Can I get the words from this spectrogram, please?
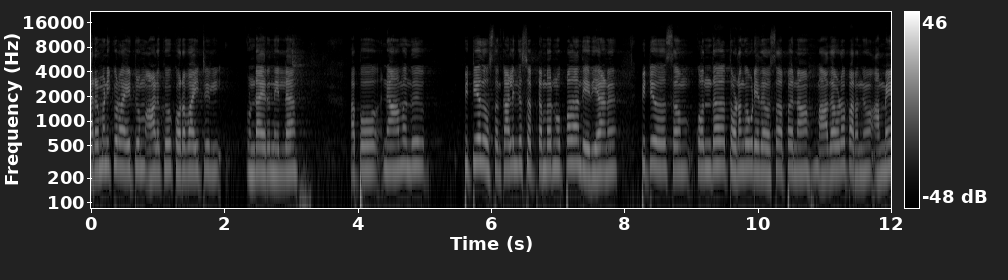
അരമണിക്കൂറായിട്ടും ആൾക്ക് കുറവായിട്ട് ഉണ്ടായിരുന്നില്ല. അപ്പോൾ ഞാൻ വന്ന് പിറ്റേ ദിവസം കളിഞ്ഞ സെപ്റ്റംബർ മുപ്പതാം തീയതിയാണ് പിറ്റേ ദിവസം കൊന്ത തുടങ്ങ കൂടിയ ദിവസം. അപ്പോൾ ഞാൻ മാതാവോട് പറഞ്ഞു അമ്മേ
